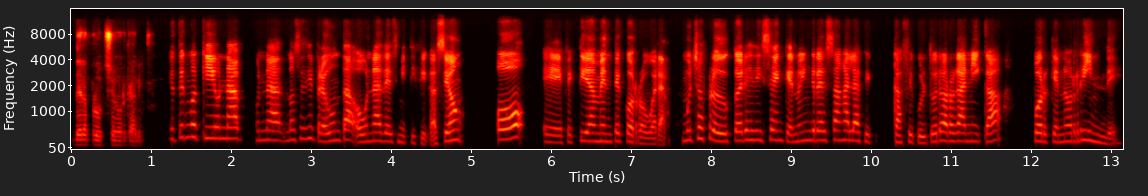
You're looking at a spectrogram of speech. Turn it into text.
de la producción orgánica. Yo tengo aquí una, una, no sé si pregunta o una desmitificación o eh, efectivamente corroborar. Muchos productores dicen que no ingresan a la caficultura orgánica porque no rinde,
